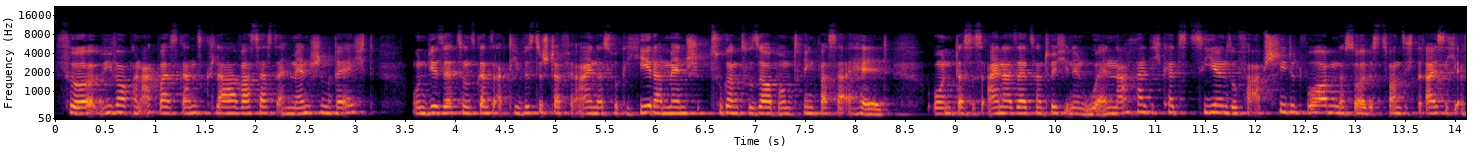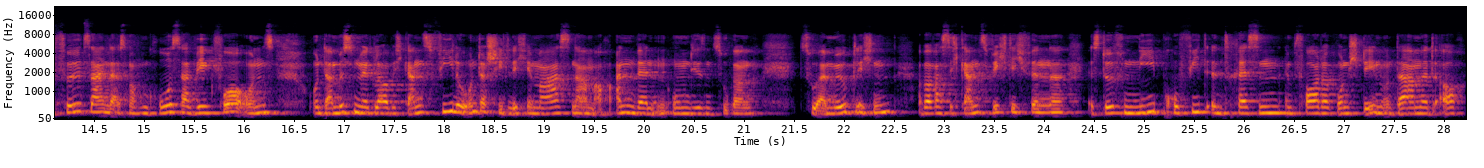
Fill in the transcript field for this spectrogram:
Für Viva Con Aqua ist ganz klar, Wasser ist ein Menschenrecht und wir setzen uns ganz aktivistisch dafür ein, dass wirklich jeder Mensch Zugang zu sauberem Trinkwasser erhält. Und das ist einerseits natürlich in den UN-Nachhaltigkeitszielen so verabschiedet worden. Das soll bis 2030 erfüllt sein. Da ist noch ein großer Weg vor uns. Und da müssen wir, glaube ich, ganz viele unterschiedliche Maßnahmen auch anwenden, um diesen Zugang zu ermöglichen. Aber was ich ganz wichtig finde, es dürfen nie Profitinteressen im Vordergrund stehen und damit auch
